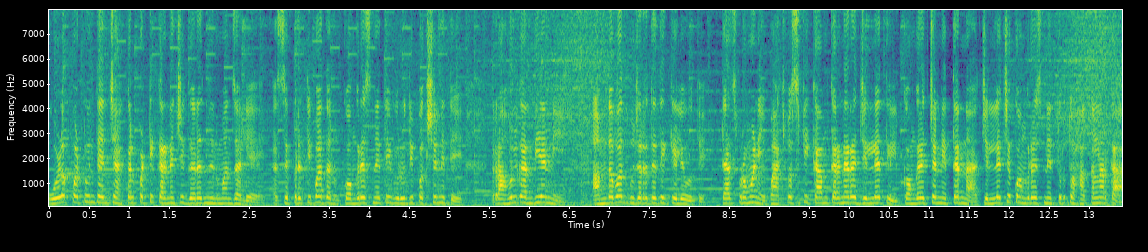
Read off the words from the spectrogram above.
ओळख पटवून त्यांची हकलपट्टी करण्याची गरज निर्माण झाली आहे असे प्रतिपादन काँग्रेस नेते विरोधी पक्षनेते राहुल गांधी यांनी अहमदाबाद गुजरात येथे केले होते. त्याचप्रमाणे भाजपासाठी काम करणाऱ्या जिल्ह्यातील काँग्रेसच्या नेत्यांना जिल्ह्याचे काँग्रेस नेतृत्व हाकलणार का?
